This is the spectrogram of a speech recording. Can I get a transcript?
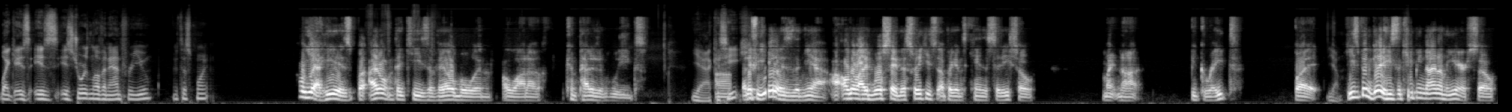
like? Is is is Jordan Love an ad for you at this point? Oh yeah, he is, but I don't think he's available in a lot of competitive leagues. Yeah, because Um, he, but if he is, then yeah. Although I will say this week he's up against Kansas City, so might not be great. But Yeah. he's been good. He's the QB nine on the year, so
